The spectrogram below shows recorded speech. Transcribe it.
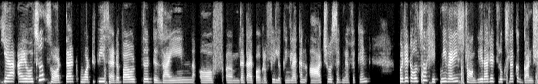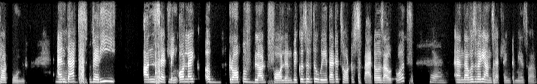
Yeah, I also thought that what we said about the design of um, the typography looking like an arch was significant, but it also hit me very strongly that it looks like a gunshot wound. Mm. And hmm. that's very unsettling, or like a drop of blood fallen because of the way that it sort of spatters outwards. Yeah. And that was very unsettling to me as well.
